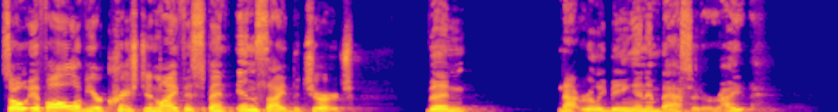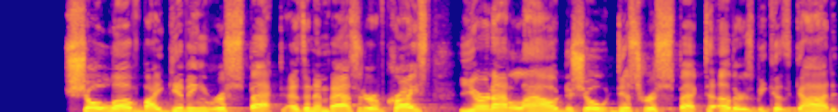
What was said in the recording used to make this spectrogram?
So if all of your Christian life is spent inside the church, then not really being an ambassador, right? Show love by giving respect. As an ambassador of Christ, you're not allowed to show disrespect to others because God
